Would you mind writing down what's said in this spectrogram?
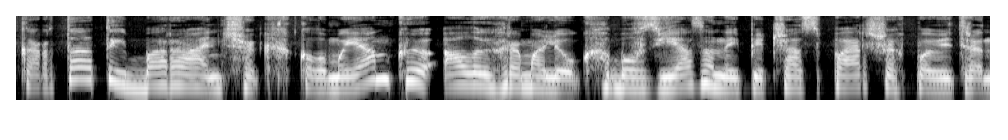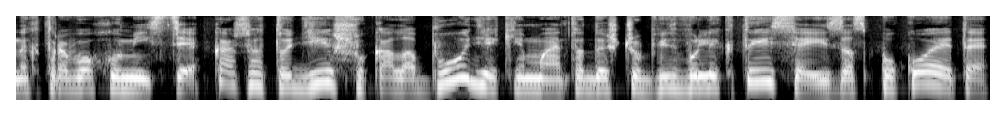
Картатий баранчик коломиянкою Алли Грималюк був зв'язаний під час перших повітряних тривог у місті. каже, тоді шукала будь-які методи, щоб відволіктися і заспокоїти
